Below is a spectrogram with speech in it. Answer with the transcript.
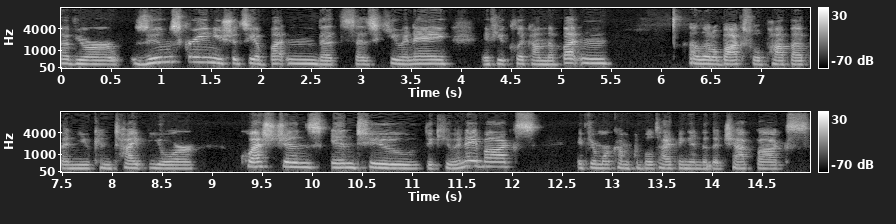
of your Zoom screen, you should see a button that says Q&A. If you click on the button, a little box will pop up and you can type your questions into the Q&A box. If you're more comfortable typing into the chat box,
